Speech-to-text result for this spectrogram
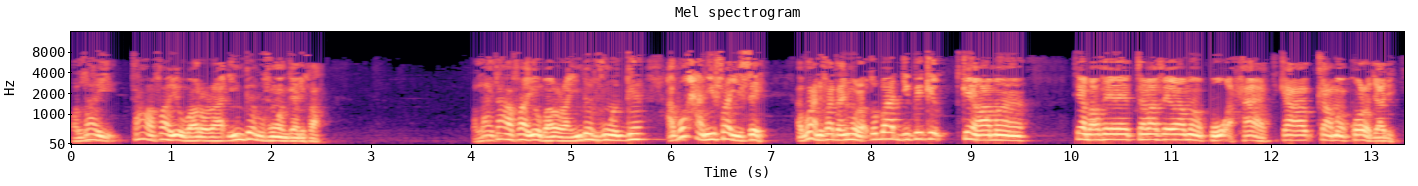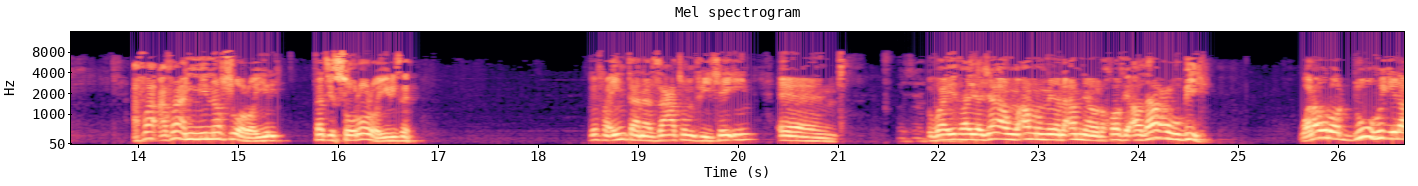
wàláì táwọn afá yóò bá rọra in bẹ̀rù fún wọn gan nífà wàláì táwọn afá yóò bá rọra in bẹ̀rù fún wọn gan. Abu Hanifa yìíṣẹ́ Abu Hanifa ta ní mọ̀rọ̀ tó bá di pé kíyàn wá mọ́ tí a bá fẹ́ wá mọ́ po àhá ká mọ́ kọ́rọ̀ jáde. Afá ní nafsu ọ̀rọ̀ yìí tá ti sọ ọ̀rọ̀ yìí sẹ́. Fa in tanaza'tum fi shay'in eh, wa idha ja'ahum amrun min al-amni aw al-khawfi adha'u bihi wa law radduhu ila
